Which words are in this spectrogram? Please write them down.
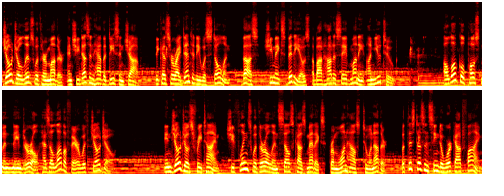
Jojo lives with her mother and she doesn't have a decent job, because her identity was stolen, thus, she makes videos about how to save money on YouTube. A local postman named Earl has a love affair with Jojo. In Jojo's free time, she flings with Earl and sells cosmetics from one house to another, but this doesn't seem to work out fine.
